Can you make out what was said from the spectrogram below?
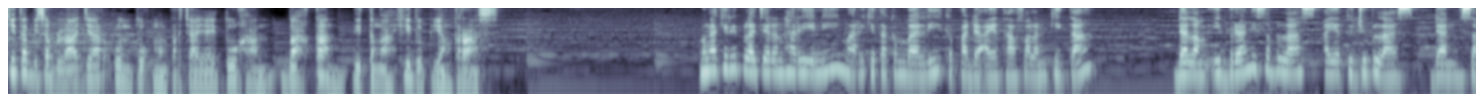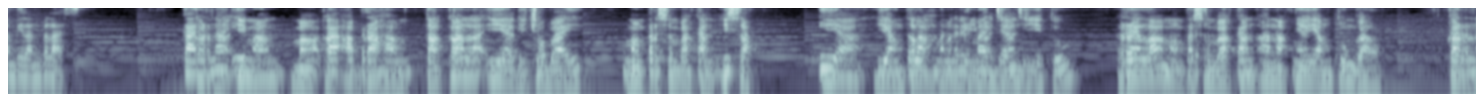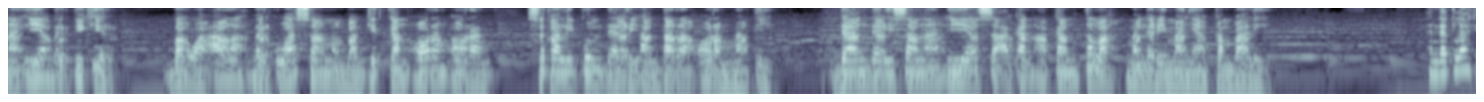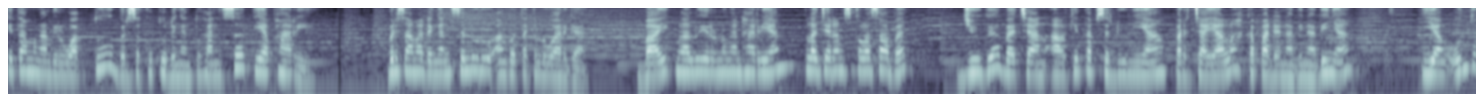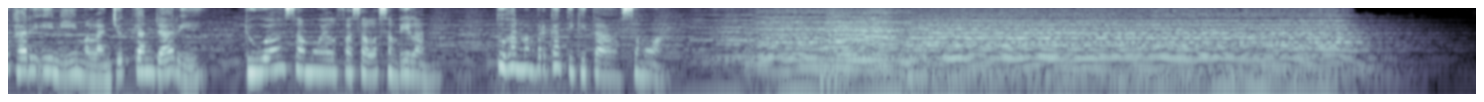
kita bisa belajar untuk mempercayai Tuhan, bahkan di tengah hidup yang keras. Mengakhiri pelajaran hari ini, mari kita kembali kepada ayat hafalan kita dalam Ibrani 11 ayat 17 dan 19. Karena iman, maka Abraham tak kala ia dicobai, mempersembahkan Ishak. Ia yang telah menerima janji itu, rela mempersembahkan anaknya yang tunggal karena ia berpikir bahwa Allah berkuasa membangkitkan orang-orang sekalipun dari antara orang mati, dan dari sana ia seakan-akan telah menerimanya kembali. Hendaklah kita mengambil waktu bersekutu dengan Tuhan setiap hari, bersama dengan seluruh anggota keluarga, baik melalui renungan harian, pelajaran sekolah sahabat, juga bacaan Alkitab sedunia, percayalah kepada nabi-nabinya, yang untuk hari ini melanjutkan dari 2 Samuel pasal 9. Tuhan memberkati kita semua.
